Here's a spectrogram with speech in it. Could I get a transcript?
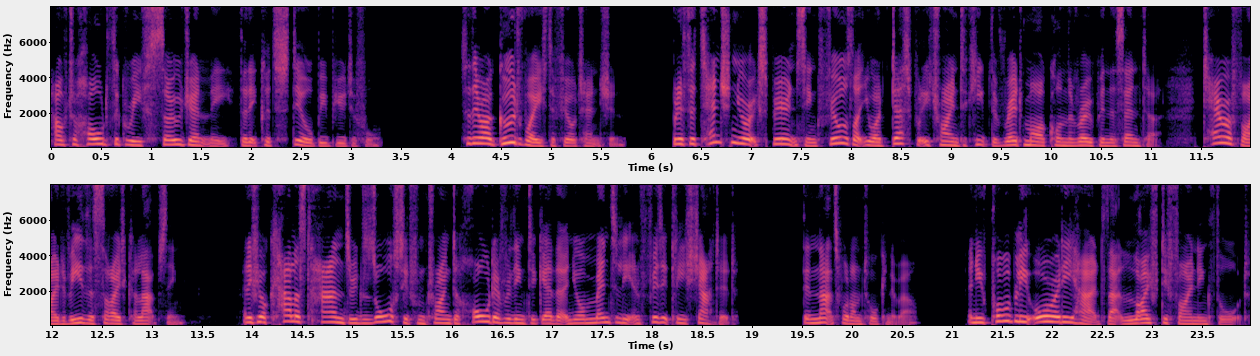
how to hold the grief so gently that it could still be beautiful. So there are good ways to feel tension. But if the tension you're experiencing feels like you are desperately trying to keep the red mark on the rope in the centre, terrified of either side collapsing, and if your calloused hands are exhausted from trying to hold everything together and you're mentally and physically shattered, then that's what I'm talking about. And you've probably already had that life defining thought.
